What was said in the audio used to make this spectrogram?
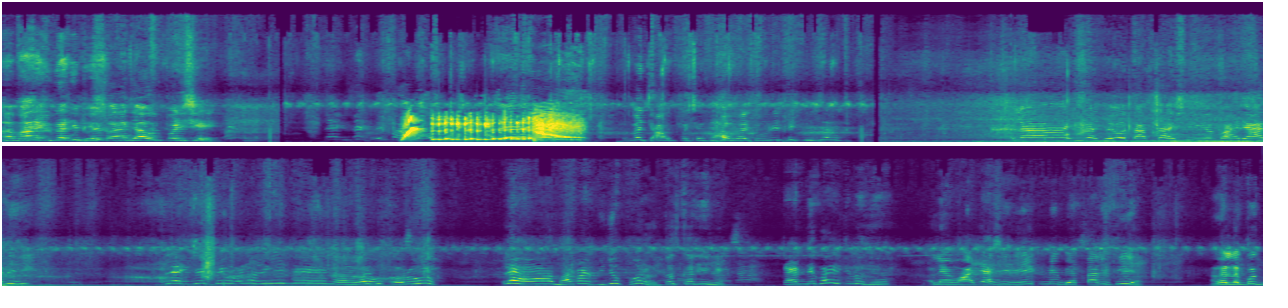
હવે મારે યુવરાજી ભાઈ પાસે જવું જ પડશે. હવે જવું જ પડશે. હવે ચોરી થઈ ગઈ છે. અલા ઈવા જોયો તાપતા હશે, એ બહાર યાદ ઈવે કઈ વાળો ને, હવે હું કરું? એટલે હા મારા પાસે બીજો ફોન હતો જ ખરી લે. ટાઈમ દેખો કેટલો છે એટલે વાગ્યા છે એક ને બેતાલીસ હવે લગભગ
